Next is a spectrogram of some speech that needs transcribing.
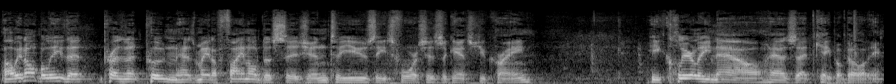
While we don't believe that President Putin has made a final decision to use these forces against Ukraine, he clearly now has that capability.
